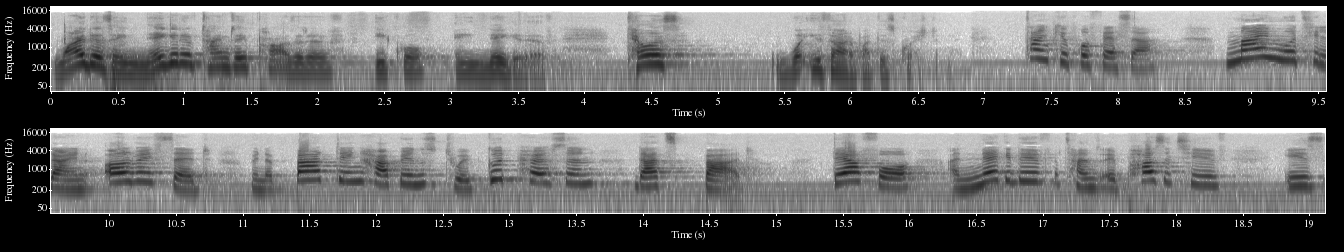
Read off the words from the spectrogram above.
Why does a negative times a positive equal a negative? Tell us what you thought about this question. Thank you, Professor. My multiline always said, when a bad thing happens to a good person, that's bad. Therefore, a negative times a positive is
